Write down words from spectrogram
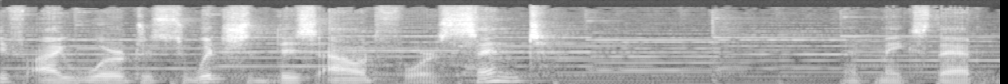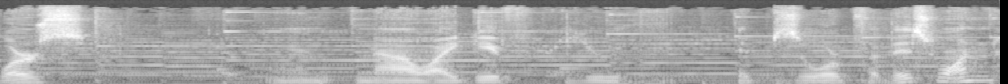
If I were to switch this out for scent, that makes that worse. And now I give you absorb for this one.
